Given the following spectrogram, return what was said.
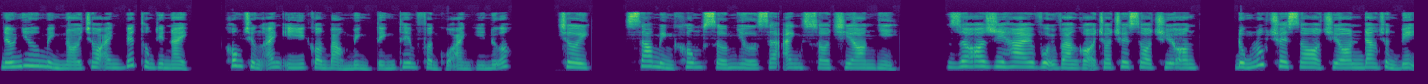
Nếu như mình nói cho anh biết thông tin này, không chừng anh ý còn bảo mình tính thêm phần của anh ý nữa. Chơi, Sao mình không sớm nhớ ra anh Socheon nhỉ? Do Ji vội vàng gọi cho Choi Socheon. Đúng lúc Choi Socheon đang chuẩn bị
